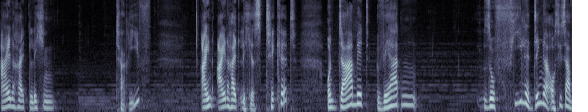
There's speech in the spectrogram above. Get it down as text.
einheitlichen Tarif, ein einheitliches Ticket und damit werden so viele Dinge aus dieser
